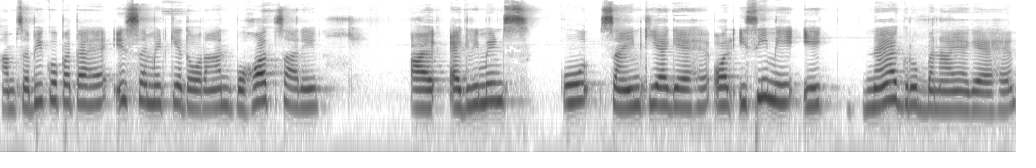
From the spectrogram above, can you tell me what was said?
हम सभी को पता है, इस समिट के दौरान बहुत सारे एग्रीमेंट्स को साइन किया गया है और इसी में एक नया ग्रुप बनाया गया है।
